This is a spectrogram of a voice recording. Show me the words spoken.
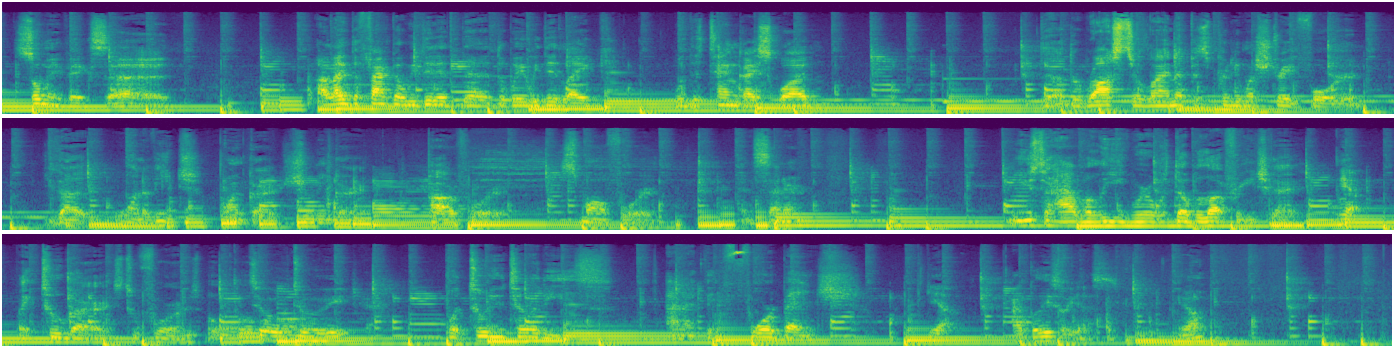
so many picks. Uh, I like the fact that we did it the, the way we did, like with the ten guy squad. The, the roster lineup is pretty much straightforward. You got one of each: point guard, shooting guard, power forward, small forward, and center. We used to have a league where it was double up for each guy. Yeah. Like two guards, two forwards, both. Two, two of each. But two utilities, and I think four bench. Yeah. I believe so. Yes. you know.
